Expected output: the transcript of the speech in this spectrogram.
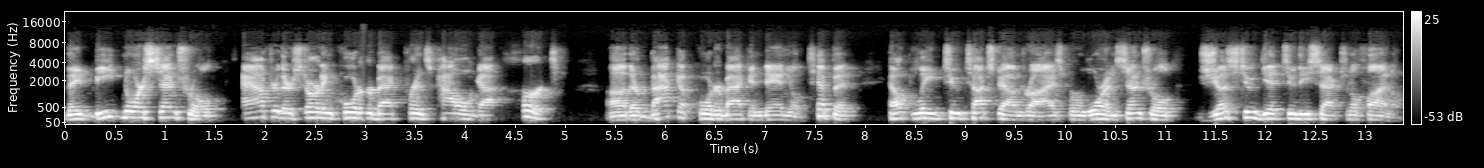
They beat North Central after their starting quarterback, Prince Powell, got hurt. Uh, their backup quarterback and Daniel Tippett helped lead two touchdown drives for Warren Central just to get to the sectional final.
